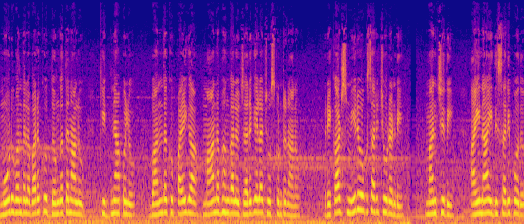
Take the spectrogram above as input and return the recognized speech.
మూడు వందల వరకు దొంగతనాలు కిడ్నాపులు వందకు పైగా మానభంగాలు జరిగేలా చూసుకుంటున్నాను. రికార్డ్స్ మీరు ఒకసారి చూడండి. మంచిది. అయినా ఇది సరిపోదు.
